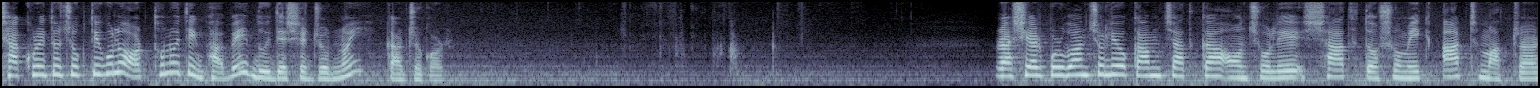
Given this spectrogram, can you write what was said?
স্বাক্ষরিত চুক্তিগুলো অর্থনৈতিকভাবে দুই দেশের জন্যই কার্যকর। রাশিয়ার পূর্বাঞ্চলীয় কামচাতকা অঞ্চলে সাত দশমিক আট মাত্রার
